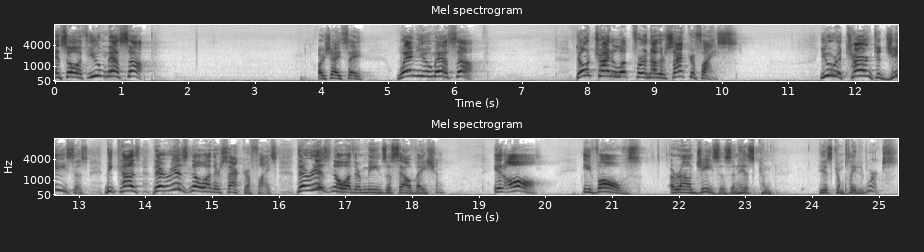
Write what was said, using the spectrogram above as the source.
And so if you mess up, or should I say, when you mess up, don't try to look for another sacrifice. You return to Jesus because there is no other sacrifice. There is no other means of salvation. It all evolves around Jesus and his, con- his completed works.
